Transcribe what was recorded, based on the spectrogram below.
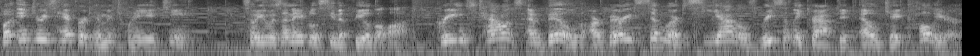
but injuries hampered him in 2018, so he was unable to see the field a lot. Green's talents and build are very similar to Seattle's recently drafted LJ Collier.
